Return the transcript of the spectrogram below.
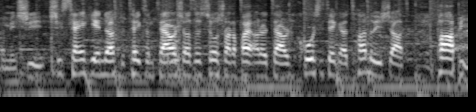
I mean, she she's tanky enough to take some tower shots. They're still trying to fight under tower. Of course, he's taking a ton of these shots. Poppy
